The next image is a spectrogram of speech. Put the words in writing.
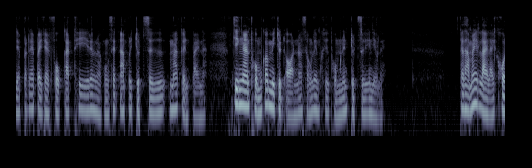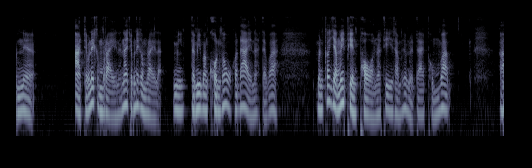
อย่าได้ไปใจโฟกัสที่เรื่องราวของเซตอัพหรือจุดซื้อมากเกินไปนะ จริงงานผมก็มีจุดอ่อนนะสองเล่มคือผมเน้นจุดซื้ออย่างเดียวเลย จะทำให้หลายๆคนเนี่ยอาจจะไม่ได้กำไรนะน่าจะไม่ได้กำไรแหละมีแต่มีบางคนเขาบอกก็ได้นะ แต่ว่ามันก็ยังไม่เพียงพอนะที่ทำให้สำเร็จได้ ผมว่าอ่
